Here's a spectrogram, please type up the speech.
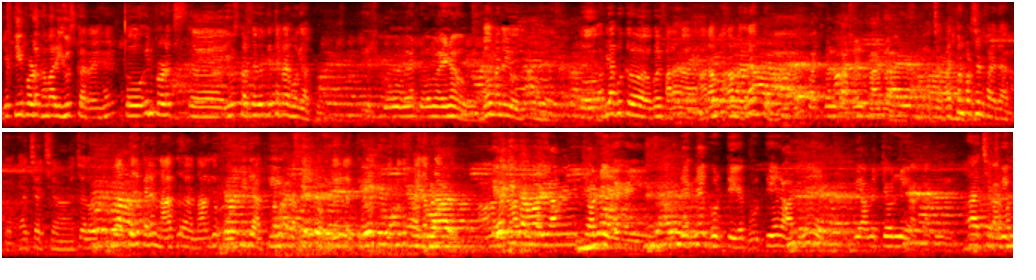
ये तीन प्रोडक्ट हमारे यूज़ कर रहे हैं तो इन प्रोडक्ट्स यूज़ करते हुए कितना टाइम हो गया आपको? इसको दो महीना हो गया। दो महीने हो गए तो अभी आपको क- कोई आराम आराम लग रहा है आपको? पचपन परसेंट फ़ायदा है। अच्छा पचपन परसेंट फ़ायदा है आपको। अच्छा अच्छा चलो। तो आपको जो पहले नाक नाक जो फोड़ती थी आपकी लगती थी इसमें कुछ फ़ायदा पड़ा आपको? हाँ, मैंने चोरनी लगाई देखने है है रात में कि हमें अच्छा मतलब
